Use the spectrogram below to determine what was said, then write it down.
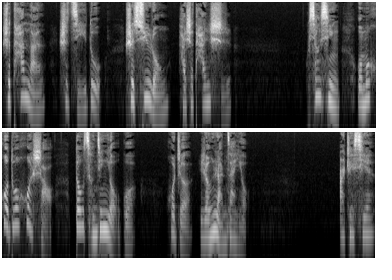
是贪婪。是嫉妒，是虚荣，还是贪食？我相信我们或多或少都曾经有过，或者仍然在有。而这些，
